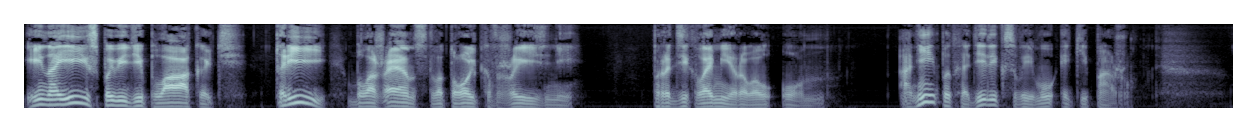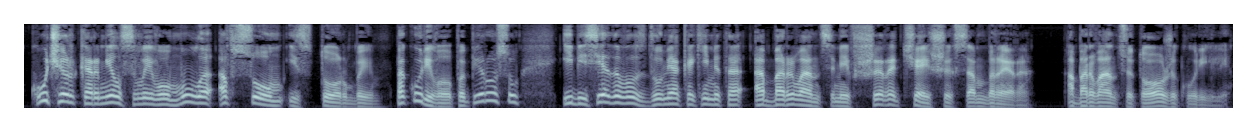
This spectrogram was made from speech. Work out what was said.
и на исповеди плакать. Три блаженства только в жизни, — продекламировал он. Они подходили к своему экипажу. Кучер кормил своего мула овсом из торбы, покуривал папиросу и беседовал с двумя какими-то оборванцами в широчайших сомбреро. Оборванцы тоже курили.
